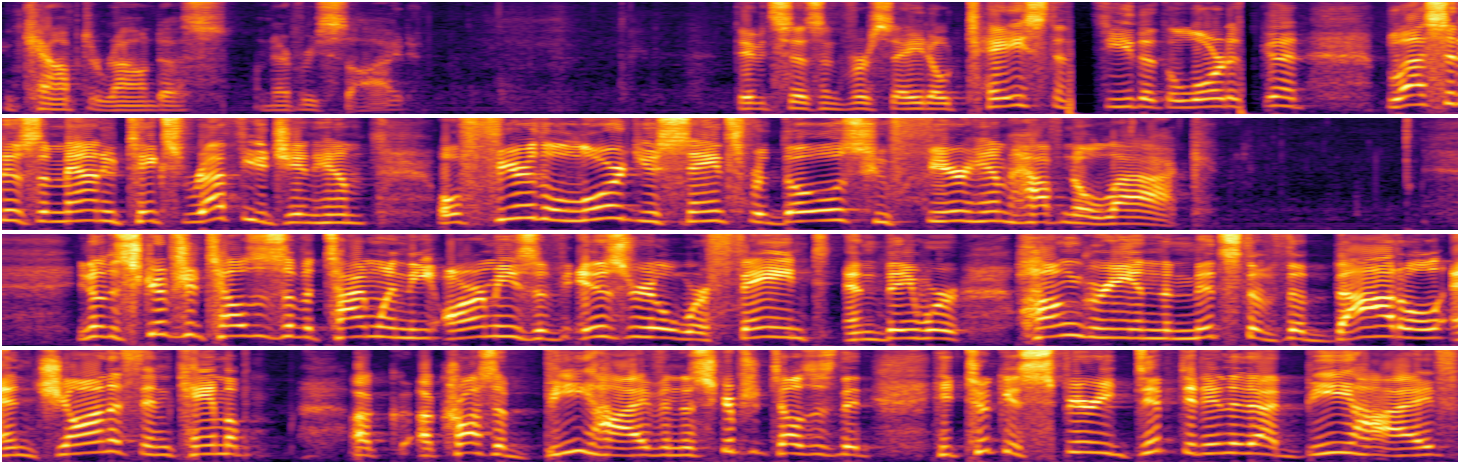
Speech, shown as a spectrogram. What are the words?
encamped around us on every side. David says in verse 8, Oh, taste and see that the Lord is good. Blessed is the man who takes refuge in him. Oh, fear the Lord, you saints, for those who fear him have no lack. You know, the scripture tells us of a time when the armies of Israel were faint and they were hungry in the midst of the battle, and Jonathan came up across a beehive, and the scripture tells us that he took his spear, he dipped it into that beehive,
